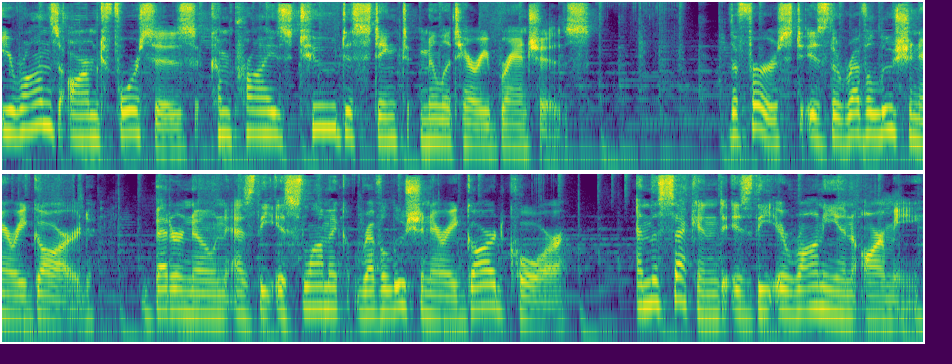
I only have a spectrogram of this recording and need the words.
Iran's armed forces comprise two distinct military branches. The first is the Revolutionary Guard, better known as the Islamic Revolutionary Guard Corps, and the second is the Iranian Army,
